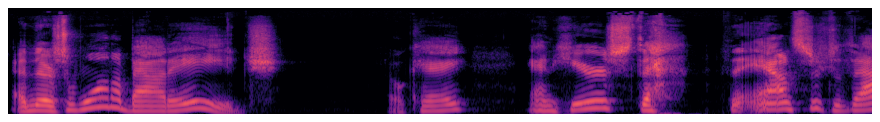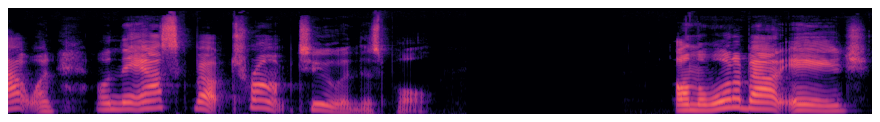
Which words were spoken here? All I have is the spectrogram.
and there's one about age. Okay. And here's the, the answer to that one. When they ask about Trump, too, in this poll. On the one about age,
